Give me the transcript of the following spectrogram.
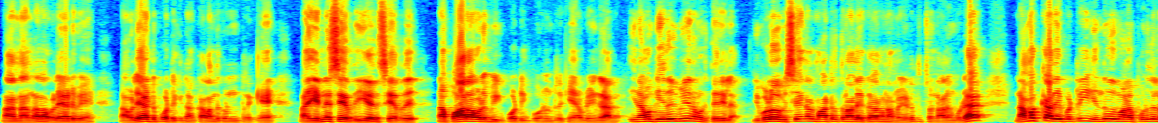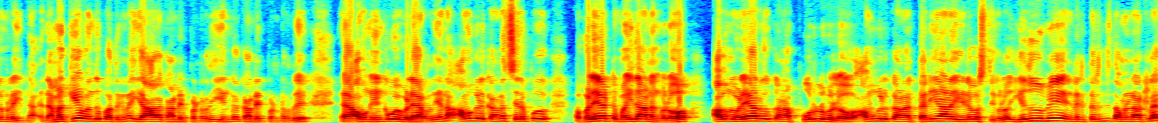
நான் நல்லா விளையாடுவேன். நான் விளையாட்டு போட்டிக்கு நான் கலந்துக்கணுன்னு இருக்கேன். நான் என்ன செய்யறது ஏது செய்யறது? நான் பாரா ஒலிம்பிக் போட்டிக்கு போகணுன்னு இருக்கேன். அப்படிங்கிறாங்க. இது நமக்கு எதுவுமே நமக்கு தெரியல. இவ்வளோ விஷயங்கள் மாற்றுத்திறனாளிக்காக நம்ம எடுத்து சொன்னாலும் கூட நமக்கு அதை பற்றி எந்த விதமான புரிதலும் இல்லை. ந- நமக்கே வந்து பார்த்திங்கன்னா யாரை காண்டாக்ட் பண்ணுறது எங்கே காண்டாக்ட் பண்ணுறது அவங்க எங்கே போய் விளையாடுறது? ஏன்னா அவங்களுக்கான சிறப்பு விளையாட்டு மைதானங்களோ அவங்க விளையாடுறதுக்கான பொருள்களோ அவங்களுக்கான தனியான இடவசதிகளோ எதுவுமே எனக்கு தெரிஞ்சு தமிழ்நாட்டில்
